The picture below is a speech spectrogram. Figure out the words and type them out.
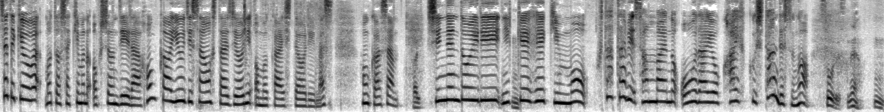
さて今日は元先物オプションディーラー本川裕二さんをスタジオにお迎えしております。本川さん、はい、新年度入り日経平均も再び3万円の大台を回復したんですが、そうですね。うん、今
